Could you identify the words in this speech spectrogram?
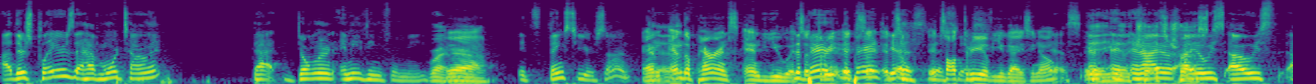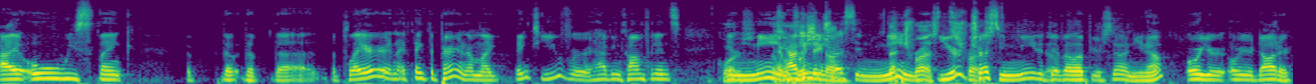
uh, there's players that have more talent that don't learn anything from me Right. Yeah. right. It's thanks to your son And Yeah. and the parents and you. It's The a parent- three. It's, parent- a, it's, yes, a, it's yes, all yes. three of you guys. You know. yes Yeah, and, and, and tru- I, I always i always i always thank the, the, the, the, the player and I thank the parent. I'm like, thanks you for having confidence Of course. in me, And having the pushing 'em. trust in me. trust, You're trust. trusting me to Yep. develop your son, you know, or your or your daughter.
